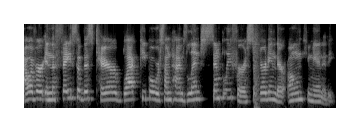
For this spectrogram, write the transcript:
However, in the face of this terror, Black people were sometimes lynched simply for asserting their own humanity.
